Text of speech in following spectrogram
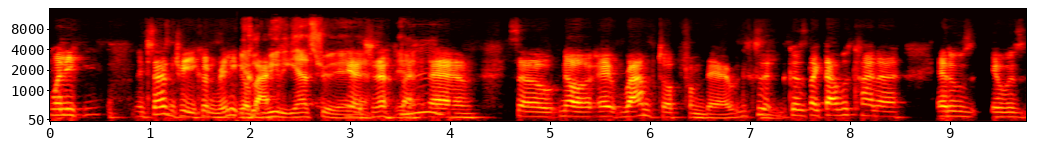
Well, you, in 2003, you couldn't really go back. Really, yeah, that's true. Yeah, yeah, yeah. You know? yeah. Um, so no, it ramped up from there because, mm. because like that was kind of it was it was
